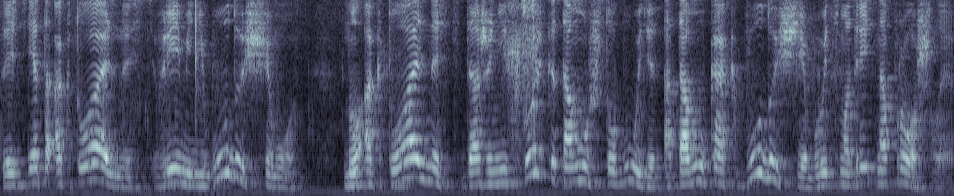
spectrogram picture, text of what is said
То есть это актуальность времени будущему, но актуальность даже не столько тому, что будет, а тому, как будущее будет смотреть на прошлое.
